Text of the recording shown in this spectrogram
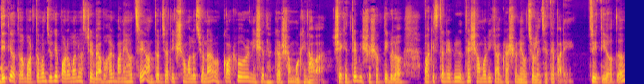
দ্বিতীয়ত, বর্তমান যুগে পরমাণু অস্ত্রের ব্যবহার মানে হচ্ছে আন্তর্জাতিক সমালোচনা ও কঠোর নিষেধাজ্ঞার সম্মুখীন হওয়া। সেক্ষেত্রে বিশ্ব শক্তিগুলো পাকিস্তানের বিরুদ্ধে সামরিক আগ্রাসনেও চলে যেতে পারে। তৃতীয়ত,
